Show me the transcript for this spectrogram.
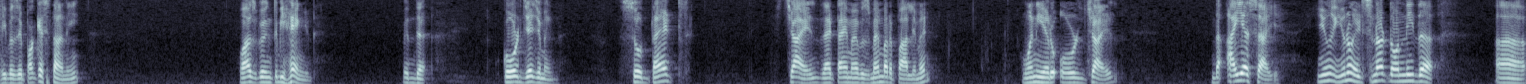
he was a Pakistani, was going to be hanged with the court judgment. So that child, that time I was member of parliament, one year old child, the ISI, you, you know, it's not only the uh,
